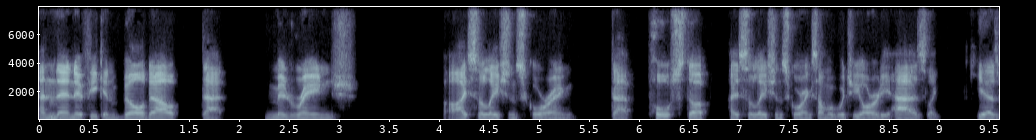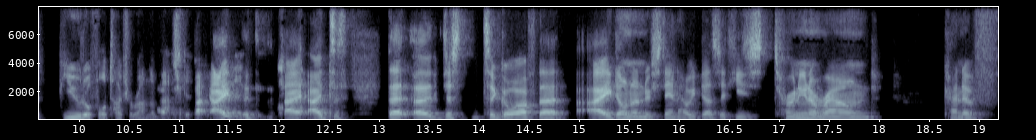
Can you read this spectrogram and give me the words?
And mm-hmm. then if he can build out that mid-range isolation scoring, that post up isolation scoring, some of which he already has, like he has beautiful touch around the basket. I I I just that uh, just to go off that I don't understand how he does it. He's turning around kind of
